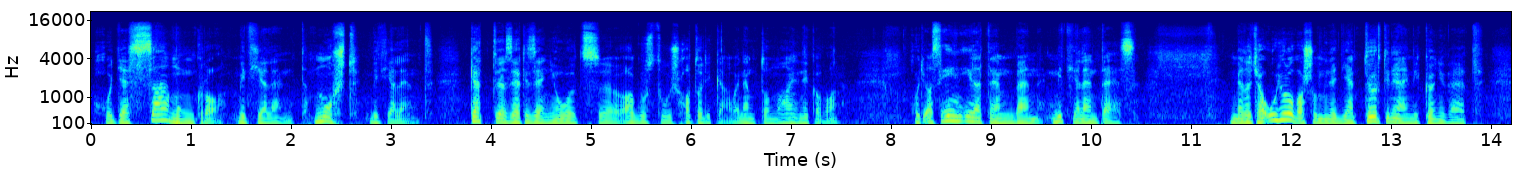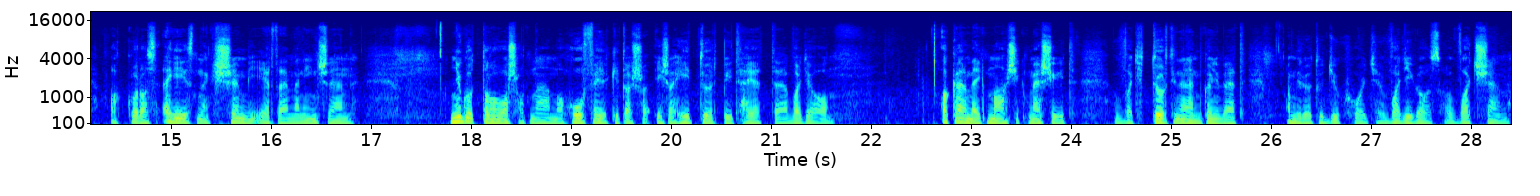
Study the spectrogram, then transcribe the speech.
hogy ez számunkra mit jelent, most mit jelent, 2018. augusztus 6-án, vagy nem tudom hányadika van, hogy az én életemben mit jelent ez. Mert hogyha úgy olvasom, mint egy ilyen történelmi könyvet, akkor az egésznek semmi értelme nincsen, Nyugodtan olvashatnám a Hófehérkit és a Hét törpét helyette, vagy a akármelyik másik mesét, vagy történelemkönyvet, amiről tudjuk, hogy vagy igaz, vagy sem.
